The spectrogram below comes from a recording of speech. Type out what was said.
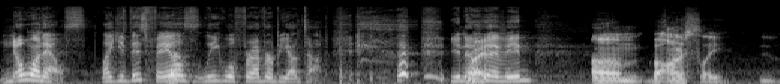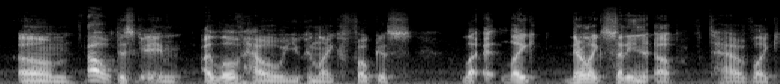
No one else. Like if this fails, League will forever be on top. you know what I mean? Um, but honestly, um, Oh, this game, I love how you can like focus, like like they're like setting it up to have like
